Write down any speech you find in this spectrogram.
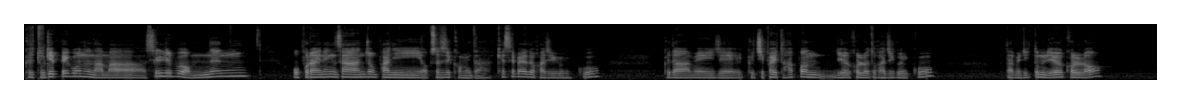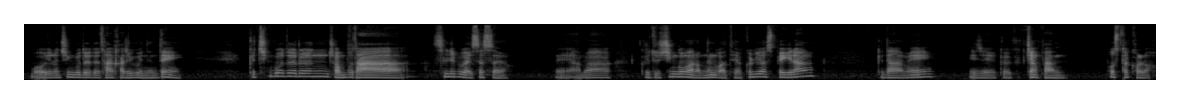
그 두 개 빼고는 아마 슬리브 없는 오프라인 행사 한정판이 없었을 겁니다. 캐스벨도 가지고 있고 그 다음에 이제 그 지파이터 합본 리얼 컬러도 가지고 있고 그 다음에 릭돔 리얼 컬러 뭐 이런 친구들도 다 가지고 있는데 그 친구들은 전부 다 슬리브가 있었어요. 네, 아마 그 두 친구만 없는 것 같아요. 클리어 스펙이랑 그 다음에 이제 그 극장판 포스터 컬러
